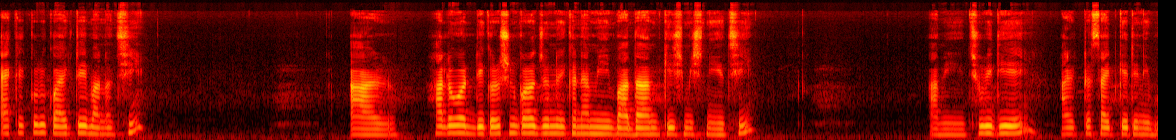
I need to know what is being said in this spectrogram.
এক এক করে কয়েকটাই বানাচ্ছি। আর হালুয়ার ডেকোরেশন করার জন্য এখানে আমি বাদাম, কিশমিশ নিয়েছি। আমি ছুরি দিয়ে আরেকটা সাইড কেটে নিব।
